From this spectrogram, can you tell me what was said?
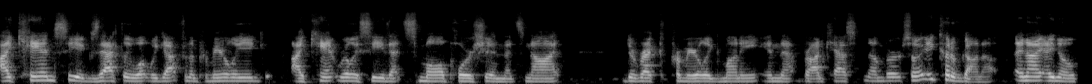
I can see exactly what we got from the Premier League. I can't really see that small portion that's not direct Premier League money in that broadcast number. So it could have gone up. And I, I know.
